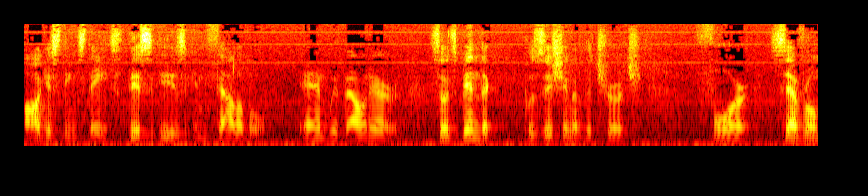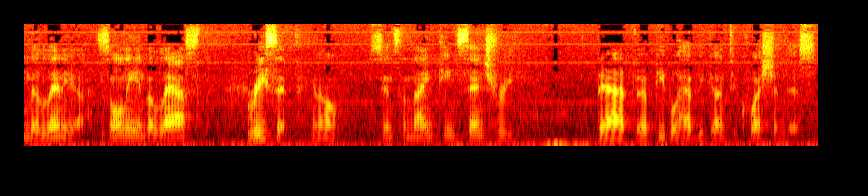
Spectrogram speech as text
Augustine states this is infallible and without error. So it's been the position of the church for several millennia. It's only in the last recent, you know, since the 19th century, that uh, people have begun to question this.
